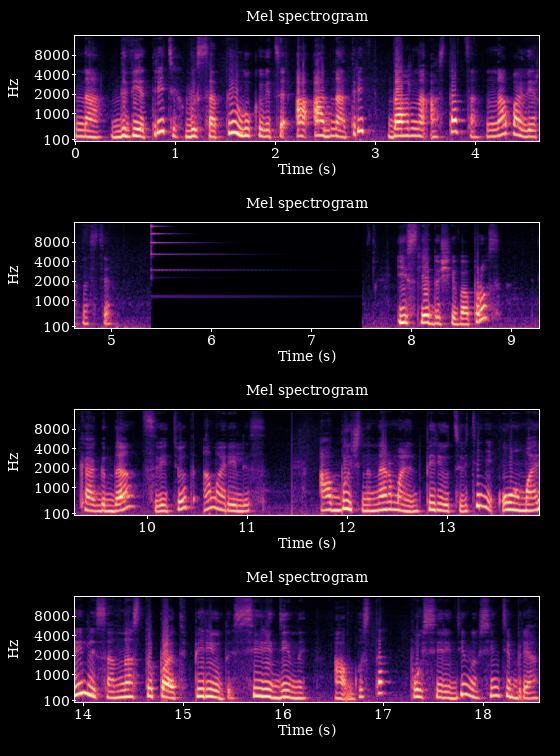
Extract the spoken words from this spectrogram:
на 2 трети высоты луковицы, а 1 треть должна остаться на поверхности. И следующий вопрос. Когда цветет амарилис? Обычный нормальный период цветения у амарилиса наступает в период с середины августа по середину сентября.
